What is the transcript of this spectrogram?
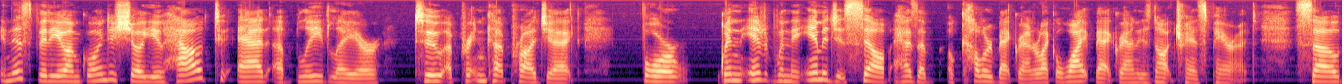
In this video, I'm going to show you how to add a bleed layer to a print and cut project for when, it, when the image itself has a, a colored background or like a white background is not transparent. So,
